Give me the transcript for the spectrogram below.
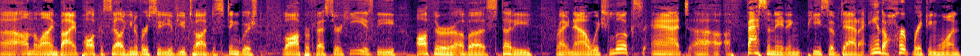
uh, on the line by Paul Cassell, University of Utah distinguished law professor. He is the author of a study right now which looks at uh, a fascinating piece of data and a heartbreaking one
